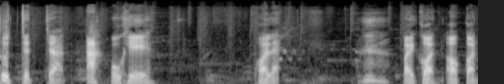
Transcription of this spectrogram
สุดจัดจัดๆอะโอเค พอแล้วไปก่อนออกก่อน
